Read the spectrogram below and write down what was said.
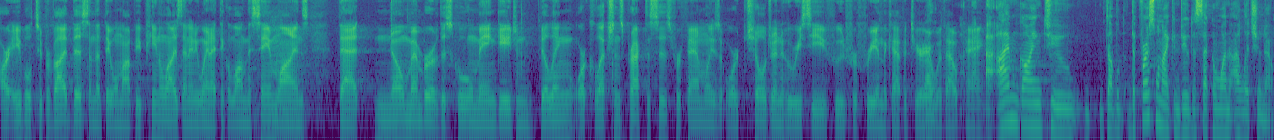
are able to provide this and that they will not be penalized in any way. And I think along the same lines, that no member of the school may engage in billing or collections practices for families or children who receive food for free in the cafeteria Well, without paying. I- I'm going to double, the first one I can do, the second one I'll let you know.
